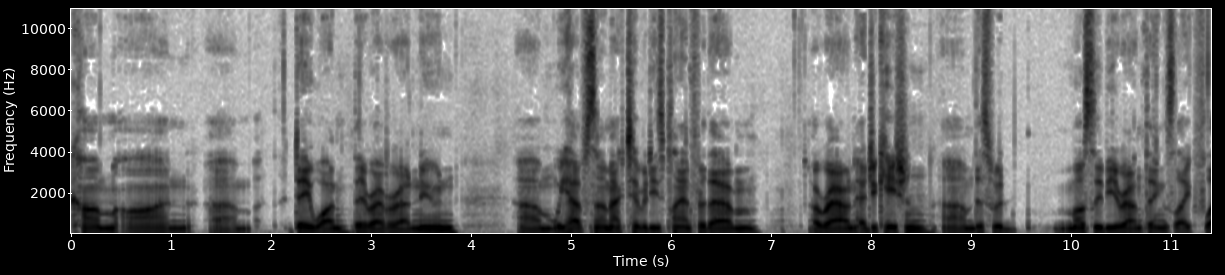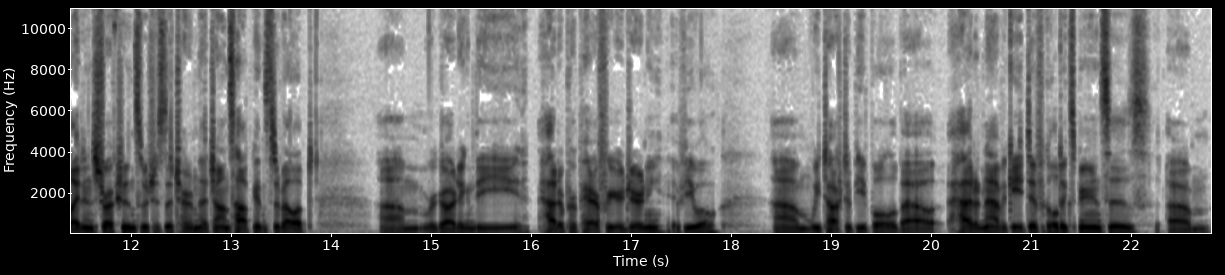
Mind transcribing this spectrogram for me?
come on um, day one. They arrive around noon. Um, we have some activities planned for them around education. Um, this would mostly be around things like flight instructions, which is the term that Johns Hopkins developed um, regarding the how to prepare for your journey, if you will. Um, we talk to people about how to navigate difficult experiences. Um,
